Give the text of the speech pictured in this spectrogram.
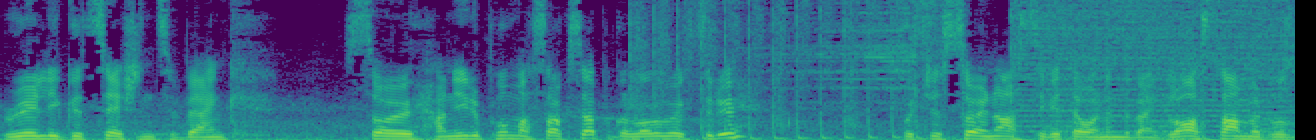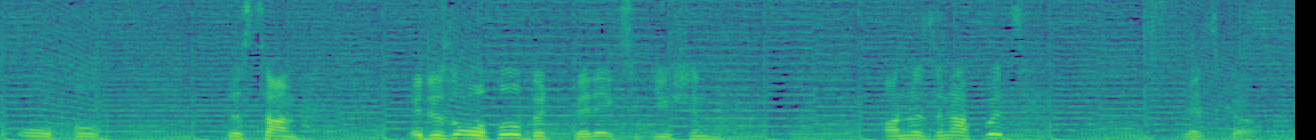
really good session to bank. So I need to pull my socks up. I've got a lot of work to do which is so nice to get that one in the bank. Last time it was awful. This time it was awful, but better execution. Onwards and upwards. Let's go.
